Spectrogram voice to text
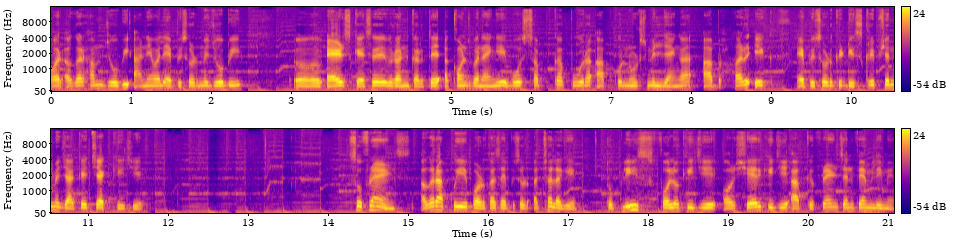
और अगर हम जो भी आने वाले एपिसोड में जो भी एड्स कैसे रन करते हैं अकाउंट्स बनाएँगे, वो सब का पूरा आपको नोट्स मिल जाएगा। आप हर एक एपिसोड के डिस्क्रिप्शन में जाके चेक कीजिए। सो फ्रेंड्स अगर आपको ये पॉडकास्ट एपिसोड अच्छा लगे तो प्लीज़ फॉलो कीजिए और शेयर कीजिए आपके फ्रेंड्स एंड फैमिली में।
